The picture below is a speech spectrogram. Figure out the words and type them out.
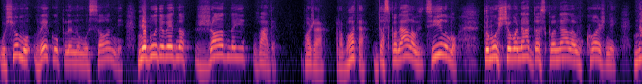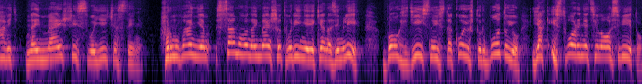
У всьому викупленому сонмі не буде видно жодної вади. Божа робота досконала в цілому, тому що вона досконала в кожній, навіть найменшій своїй частині. Формуванням самого найменшого творіння, яке на землі, Бог здійснює з такою ж турботою, як і створення цілого світу.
